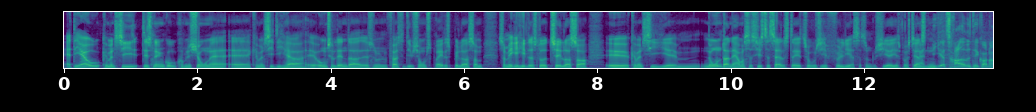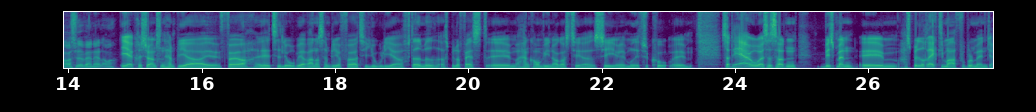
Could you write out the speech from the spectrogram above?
at det er jo, kan man sige, det er sådan en god kombination af, af kan man sige, de her øh, unge talenter, øh, sådan første divisions spredte spillere, som, som ikke helt er slået til, og så, øh, kan man sige, øh, nogen, der nærmer sig sidste salgsdato, selvfølgelig, altså som du siger, Jesper Ja, Stjernsen. 39, det er godt nok også ved at være en alder, hva'? Ja, Chris Sørensen, han bliver øh, 40, øh, tidligere OB og Randers, han bliver 40 til juli og er stadig med og spiller fast. Øh, og han kommer vi nok også til at se øh, mod FCK. Øh, så det er jo altså sådan, hvis man øh, har spillet rigtig meget fodboldmanager,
